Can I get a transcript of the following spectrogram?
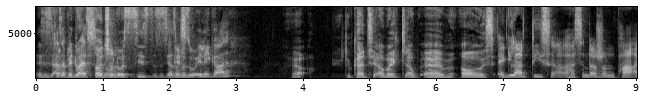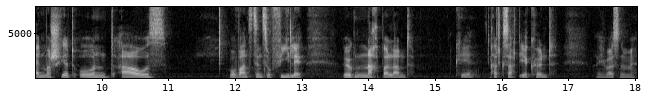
Es ist, also, glaub, wenn du als Deutscher losziehst, ist es ja sowieso Essen. illegal. Ja. Du kannst ja aber, ich glaube, ähm, aus England dies, sind da schon ein paar einmarschiert und aus, wo waren es denn so viele? Irgendein Nachbarland. Okay. Hat gesagt, ihr könnt. Ich weiß nicht mehr.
